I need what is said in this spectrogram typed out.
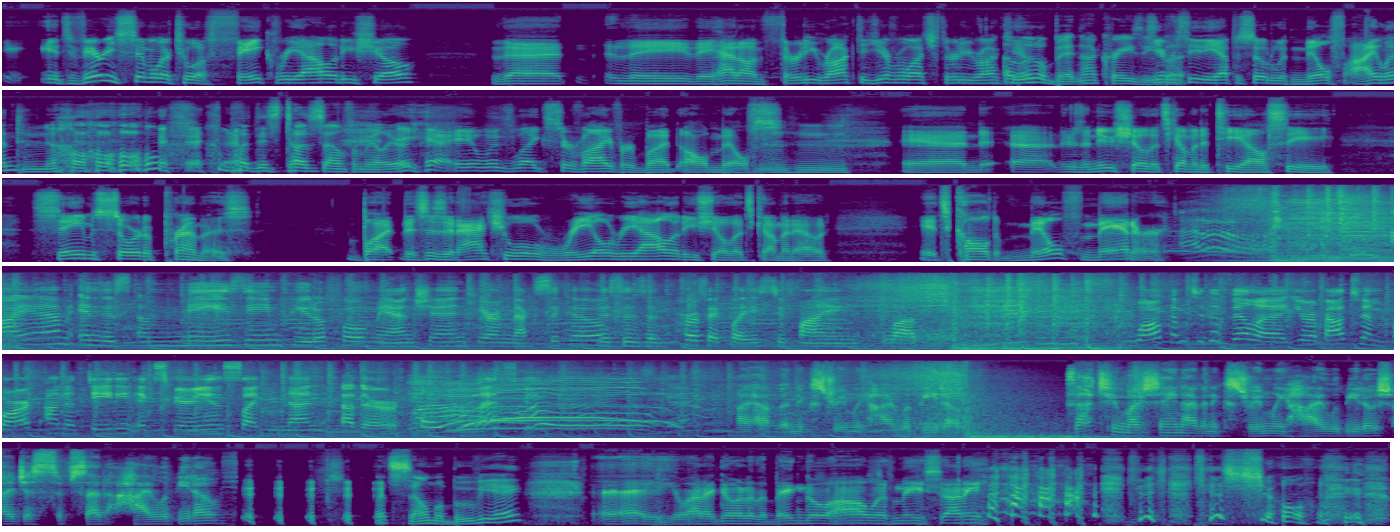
it's very similar to a fake reality show that they they had on 30 Rock. Did you ever watch 30 Rock? A little bit, not crazy. Did you ever see the episode with MILF Island? No, but this does sound familiar. Yeah, it was like Survivor, but all MILFs. Mm-hmm. And uh, there's a new show that's coming to TLC. Same sort of premise, but this is an actual real reality show that's coming out. It's called MILF Manor. I am in this amazing, beautiful mansion here in Mexico. This is a perfect place to find love. Welcome to the villa. You're about to embark on a dating experience like none other. Let's go! I have an extremely high libido. Is that too much saying I have an extremely high libido? Should I just have said high libido? That's Selma Bouvier. Hey, you want to go to the bingo hall with me, Sonny? This show.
